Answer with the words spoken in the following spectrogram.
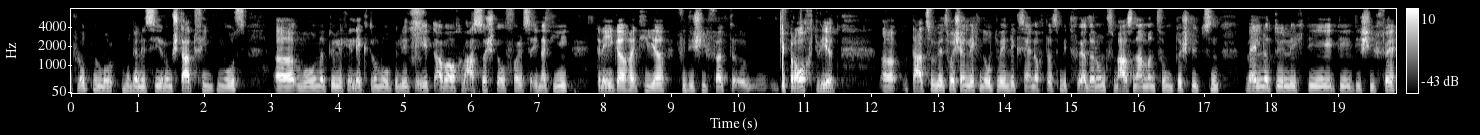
Flottenmodernisierung stattfinden muss, wo natürlich Elektromobilität, aber auch Wasserstoff als Energieträger halt hier für die Schifffahrt äh, gebraucht wird. Äh, dazu wird es wahrscheinlich notwendig sein, auch das mit Förderungsmaßnahmen zu unterstützen, weil natürlich die, die, die Schiffe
